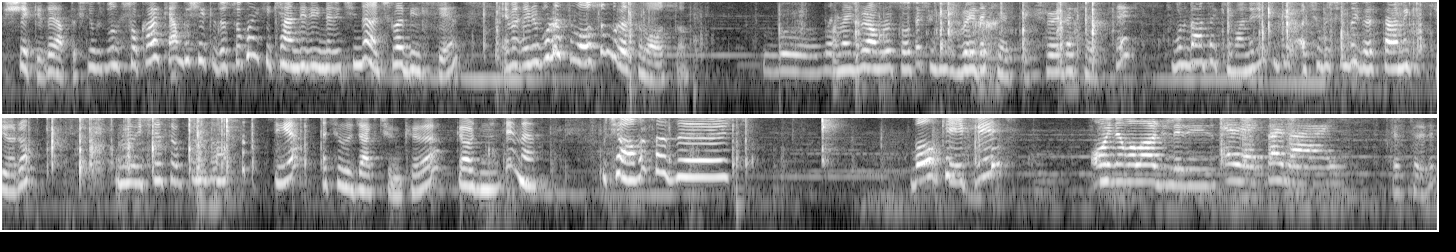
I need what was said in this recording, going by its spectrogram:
şu şekilde yaptık. Şimdi bunu sokarken bu şekilde sokun ki kendiliğinden içinden açılabilsin. Hemen önü burası mı olsun burası mı olsun? Bu, Ama burası. mecburen burası olacak çünkü biz burayı da kestik. Şurayı da kestik. Şimdi bunu ben takayım anneciğim çünkü açılışını da göstermek istiyorum. Bunu içine soktuğunuz zaman diye açılacak çünkü. Gördünüz değil mi? Uçağımız hazır. Bol keyifli oynamalar dileriz. Evet. Bay bay. Gösterelim.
